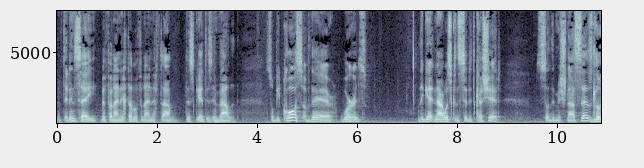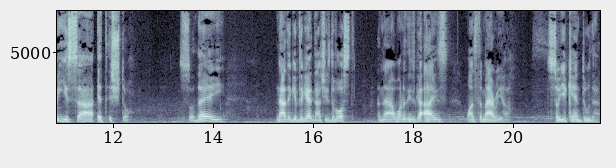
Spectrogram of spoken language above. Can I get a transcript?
If they didn't say b'fanai nechtav b'fanai nechtam, this get is invalid. So because of their words, the get now is considered kasher. So the Mishnah says, Lo yisa et ishto. So they, now they give the get, now she's divorced. And now one of these guys wants to marry her. So you can't do that.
